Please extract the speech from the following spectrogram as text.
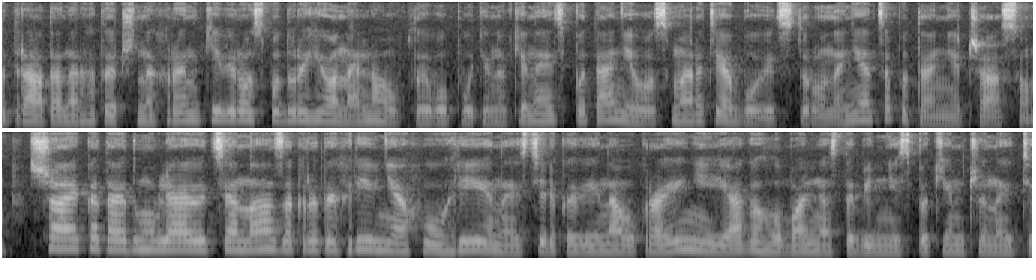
втрата енергетичних ринків і розпаду регіонального впливу Путіну. Кінець питання його смерті або відсторонення це питання часу. США і Китай домовляються на закритих рівнях у грі не стільки війна в Україні, як глобальна стабільність Пекін чинить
